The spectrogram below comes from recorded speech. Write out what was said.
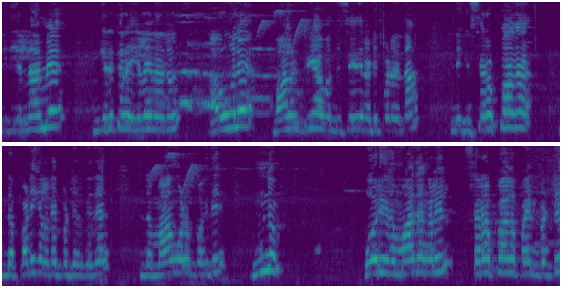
இது எல்லாமே இங்க இருக்கிற இளைஞர்கள் அவங்களே வாலண்டரியா வந்து செய்த அடிப்படையில் தான் இன்னைக்கு சிறப்பாக இந்த பணிகள் நடைபெற்று இருக்குது இந்த மாங்குளம் பகுதி இன்னும் ஓரிரு மாதங்களில் சிறப்பாக பயன்பட்டு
